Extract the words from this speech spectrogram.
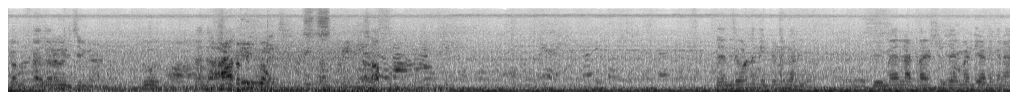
ഫെദർ എന്തുകൊണ്ട് നിൽക്കണമെന്ന് അറിയാം? ഫീമെയിലിനെ അട്രാക്ഷൻ ചെയ്യാൻ വേണ്ടിയാണ് ഇങ്ങനെ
